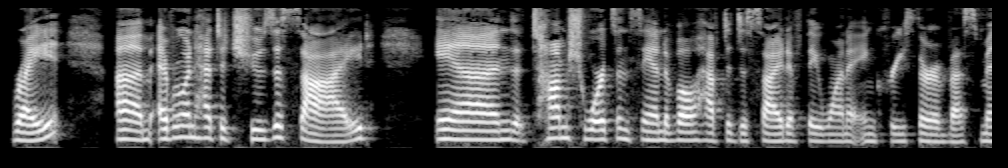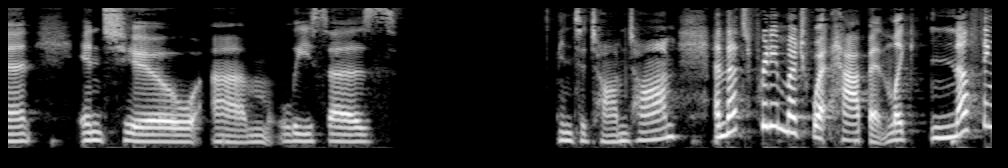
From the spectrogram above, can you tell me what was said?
right? Um, everyone had to choose a side. And Tom Schwartz and Sandoval have to decide if they want to increase their investment into um, Lisa's into Tom Tom. And that's pretty much what happened. Like nothing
